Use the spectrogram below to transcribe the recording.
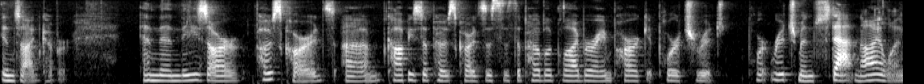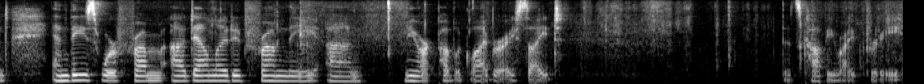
inside cover. And then these are postcards, um, copies of postcards. This is the Public Library and Park at Port, Rich, Port Richmond, Staten Island, and these were from uh, downloaded from the um, New York Public Library site. That's copyright free.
